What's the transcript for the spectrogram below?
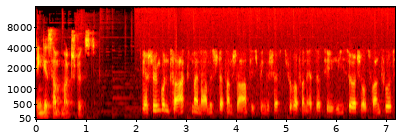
den Gesamtmarkt stützt. Ja, schönen guten Tag. Mein Name ist Stefan Scharf. Ich bin Geschäftsführer von SRC Research aus Frankfurt.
